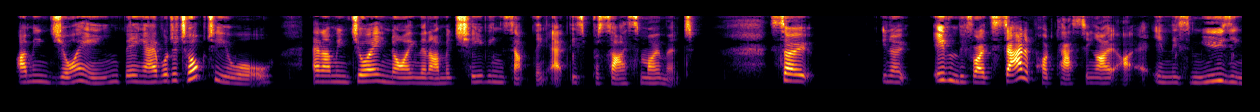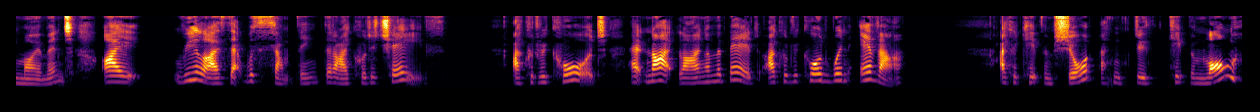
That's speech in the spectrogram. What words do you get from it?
I'm enjoying being able to talk to you all. And I'm enjoying knowing that I'm achieving something at this precise moment. So, you know, even before I'd started podcasting, I, I in this musing moment, I realized that was something that I could achieve. I could record at night lying on the bed. I could record whenever. I could keep them short. I can do keep them long.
